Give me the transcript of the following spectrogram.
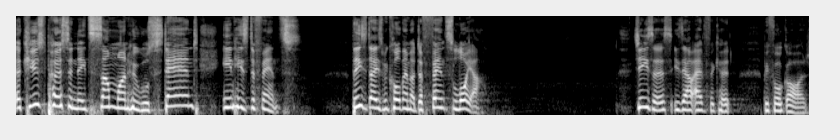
accused person needs someone who will stand in his defense. These days we call them a defense lawyer. Jesus is our advocate before God,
